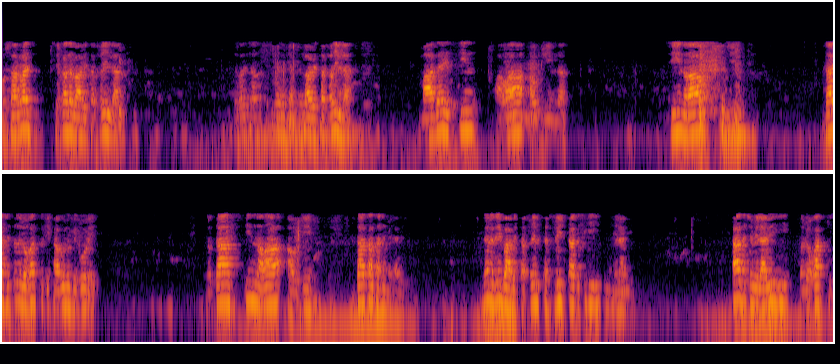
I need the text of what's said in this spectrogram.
مسرج صيغه د باب تفعیل لا باب تفعیل لا ماده سین را او جیم ده سین را دا چې ته د لغت په کتابونو کې ګورې نو دا سین را او جیم دا تا ته نه ملاوي نه دې باب تفصیل تفریق تا ته کیږي ملاوي تا ته چې ملاويږي په لغت کې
